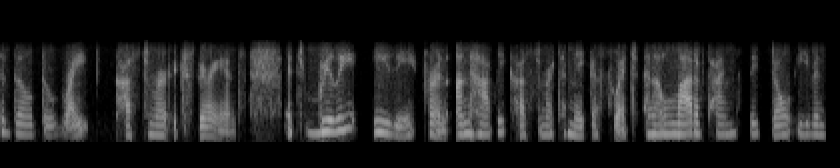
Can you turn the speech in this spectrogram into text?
to build the right customer experience. It's really easy for an unhappy customer to make a switch, and a lot of times they don't even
